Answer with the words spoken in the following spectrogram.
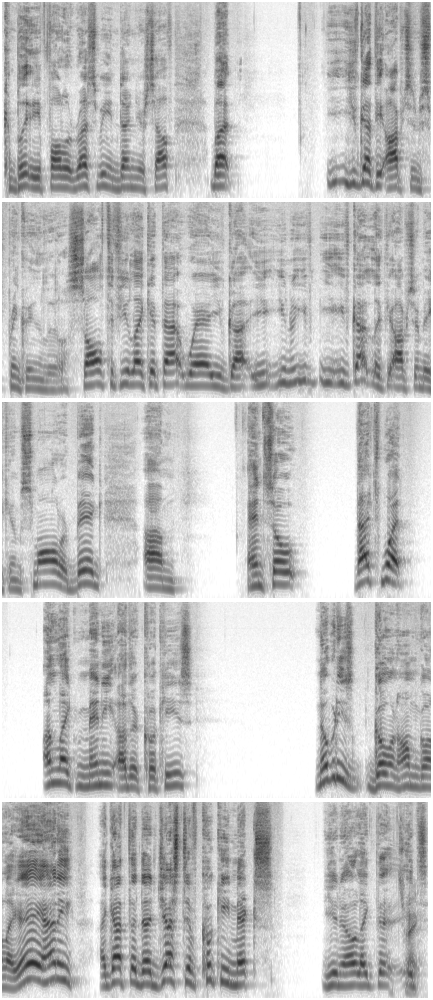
completely followed the recipe and done yourself, but you've got the option of sprinkling a little salt if you like it that way. You've got you, you know you've you've got like the option of making them small or big, um, and so that's what. Unlike many other cookies, nobody's going home going like, "Hey, honey, I got the digestive cookie mix." You know, like the right. it's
